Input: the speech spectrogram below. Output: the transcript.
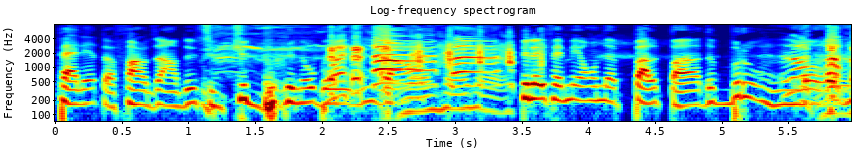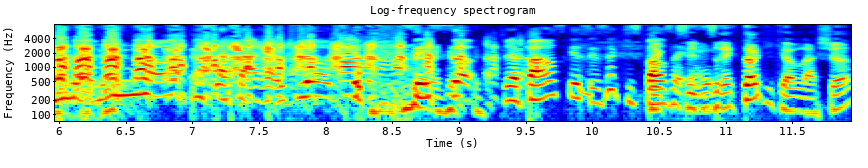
palette a fendu en deux sur le cul de Bruno Bailey. genre. puis là il fait mais on ne parle pas de Bruno. Non, non. Puis ça s'arrête là. En tout cas, C'est ça. Je pense que c'est ça qui se passe. C'est le directeur qui colle la shot.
